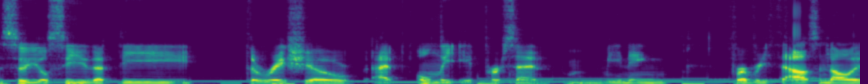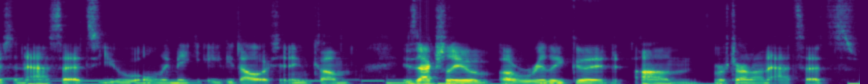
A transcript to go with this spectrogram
so you'll see that the the ratio at only 8%, meaning for every $1,000 in assets, you only make $80 in income, is actually a, a really good um, return on assets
